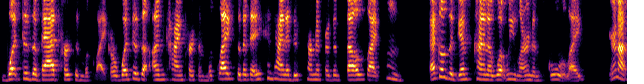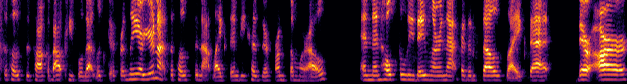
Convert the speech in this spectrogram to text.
what does a bad person look like or what does an unkind person look like so that they can kind of determine for themselves like, hmm, that goes against kind of what we learned in school. Like you're not supposed to talk about people that look differently or you're not supposed to not like them because they're from somewhere else. And then hopefully they learn that for themselves, like that there are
